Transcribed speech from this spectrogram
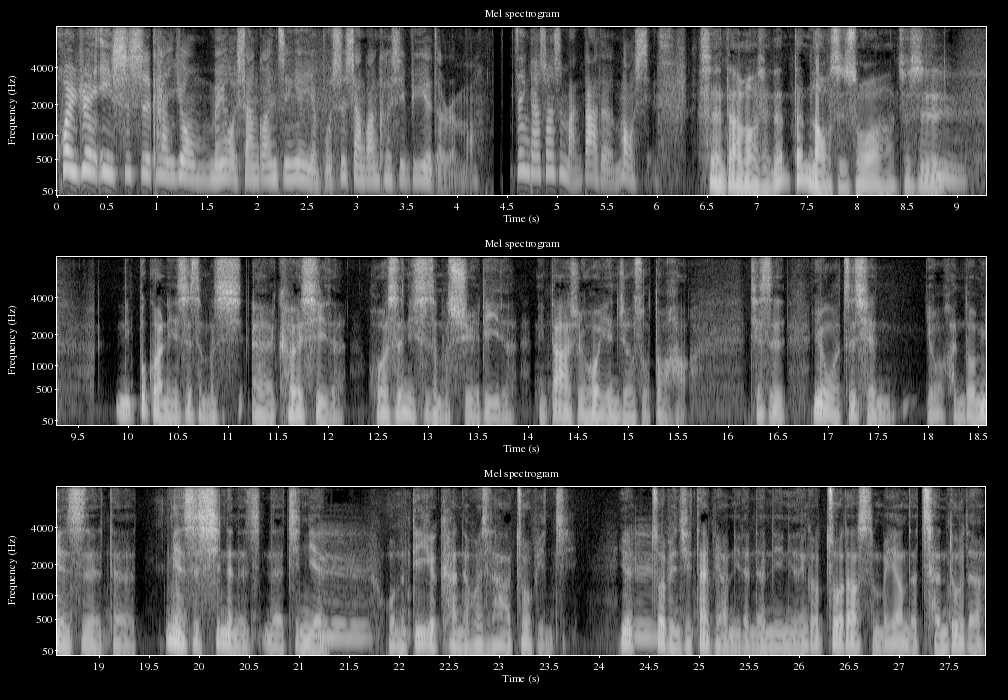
会愿意试试看用没有相关经验也不是相关科系毕业的人吗？这应该算是蛮大的冒险，是很大的冒险。但但老实说啊，就是你不管你是什么系呃科系的，或者是你是什么学历的，你大学或研究所都好。其实，因为我之前有很多面试的面试新人的的经验，我们第一个看的会是他的作品集，因为作品集代表你的能力，你能够做到什么样的程度的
